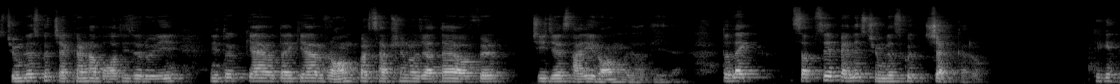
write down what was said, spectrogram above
स्टिमुलस को चेक करना बहुत ही ज़रूरी है, नहीं तो क्या होता है कि यार रॉन्ग परसेप्शन हो जाता है और फिर चीज़ें सारी रॉन्ग हो जाती है। तो लाइक सबसे पहले स्टिमुलस को चेक करो, ठीक है?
